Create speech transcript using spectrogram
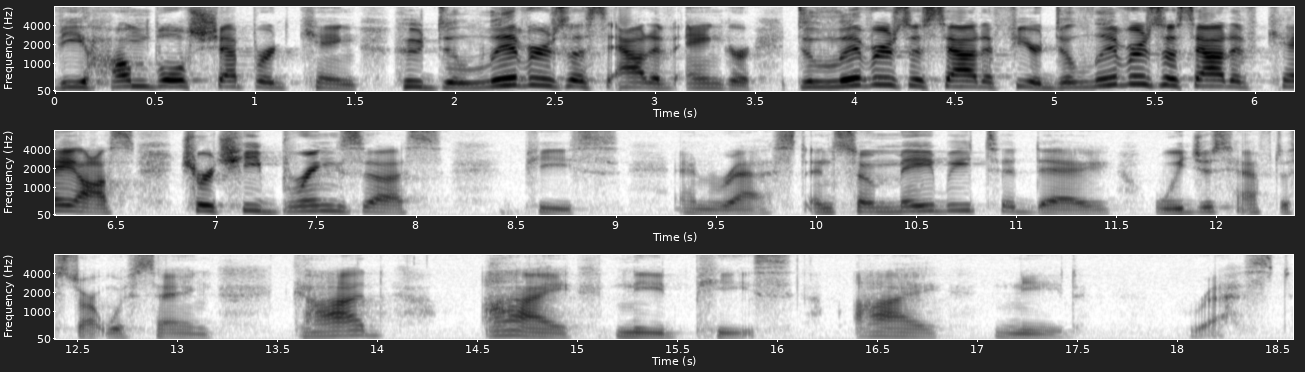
the humble shepherd king who delivers us out of anger, delivers us out of fear, delivers us out of chaos. Church, he brings us peace and rest. And so maybe today we just have to start with saying, God, I need peace. I need rest.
